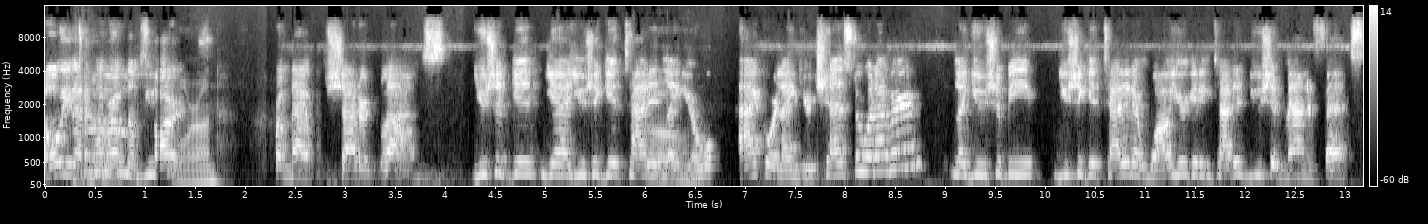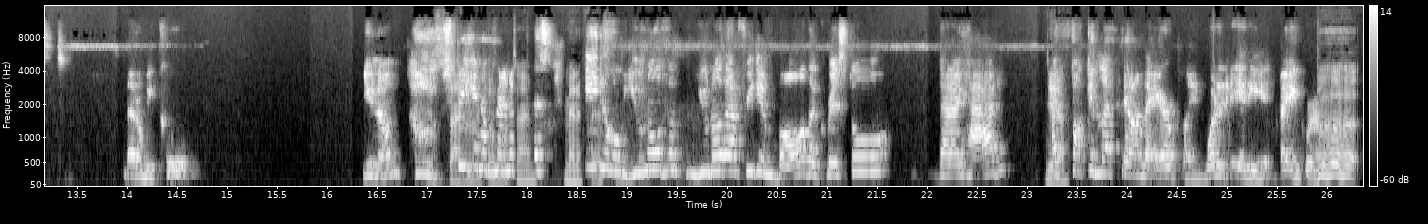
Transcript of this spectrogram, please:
Oh, you gotta cover up them You should- scars Moron. from that shattered glass. You should get yeah, you should get tatted like Oh. your whole back or like your chest or whatever. Like you should be you should get tatted and while you're getting tatted, you should manifest. That'll be cool. You know? Speaking of silent the whole time? manifest, Manifest. Ew, you know the you know that freaking ball, the crystal that I had? Yeah. I fucking left it on the airplane. What an idiot. Bankrupt.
